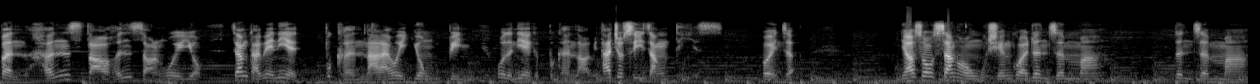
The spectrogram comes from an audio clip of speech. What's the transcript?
本很少很少人会用这张卡片，你也不可能拿来会佣兵，或者你也不可能老兵，它就是一张底子。喂，你这你要收三红五千块，认真吗？认真吗？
